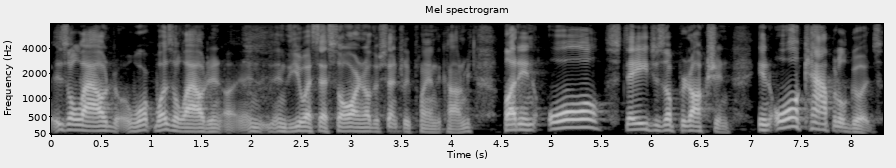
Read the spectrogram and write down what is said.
is allowed, was allowed in, in, in, the USSR and other centrally planned economies, but in all stages of production, in all capital goods,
